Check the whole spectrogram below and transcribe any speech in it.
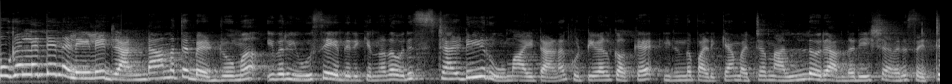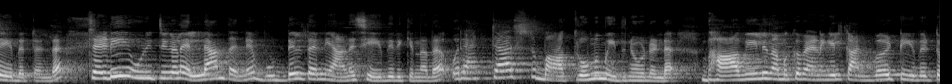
മുകളിലത്തെ നിലയിലെ രണ്ടാമത്തെ ബെഡ്റൂം ഇവർ യൂസ് ചെയ്തിരിക്കുന്നത് ഒരു സ്റ്റഡി റൂമായിട്ടാണ് കുട്ടികൾക്കൊക്കെ ഇരുന്ന് പഠിക്കാൻ പറ്റിയ നല്ലൊരു അന്തരീക്ഷം അവർ സെറ്റ് ചെയ്തിട്ടുണ്ട്. സ്റ്റഡി യൂണിറ്റുകളെല്ലാം തന്നെ വുഡിൽ തന്നെയാണ് ചെയ്തിരിക്കുന്നത്. ഒരു അറ്റാച്ച്ഡ് ബാത്റൂമും ഇതിനോടുണ്ട്. ഭാവിയിൽ നമുക്ക് വേണമെങ്കിൽ കൺവേർട്ട് ചെയ്തിട്ട്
